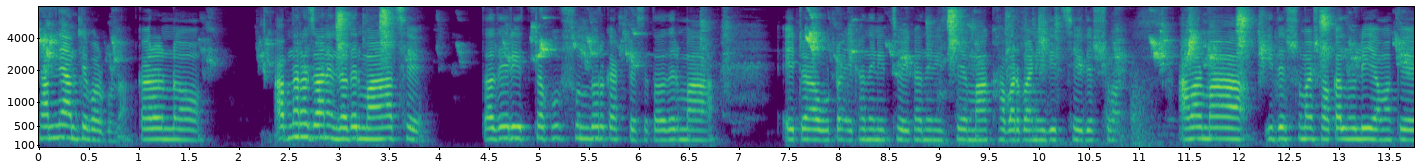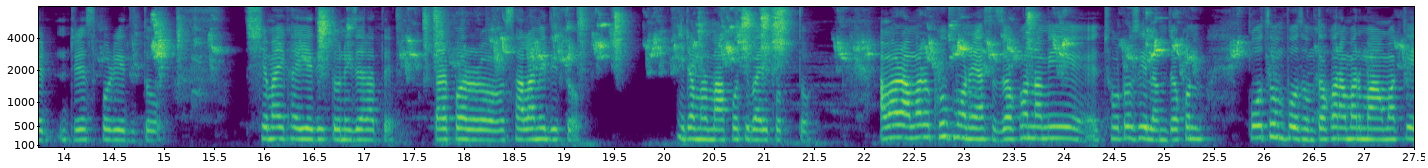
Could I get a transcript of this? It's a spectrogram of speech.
সামনে আনতে পারব না। কারণ আপনারা জানেন, যাদের মা আছে, তাদের ঈদটা খুব সুন্দর কাটতেছে। তাদের মা এটা, ওটা, এখানে নিচ্ছে এখানে নিচ্ছে, মা খাবার বানিয়ে দিচ্ছে ঈদের সময়। আমার মা ঈদের সময় সকাল হলেই আমাকে ড্রেস পরিয়ে দিত, সেমাই খাইয়ে দিত নিজের হাতে। তারপর, সালামি দিত। এটা আমার মা প্রতিবারই করতো। আমার আমার খুব মনে আছে, যখন আমি ছোট ছিলাম, যখন প্রথম প্রথম, তখন আমার মা আমাকে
